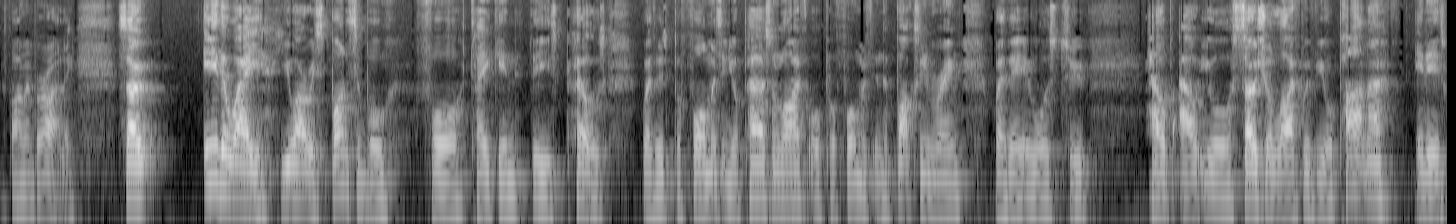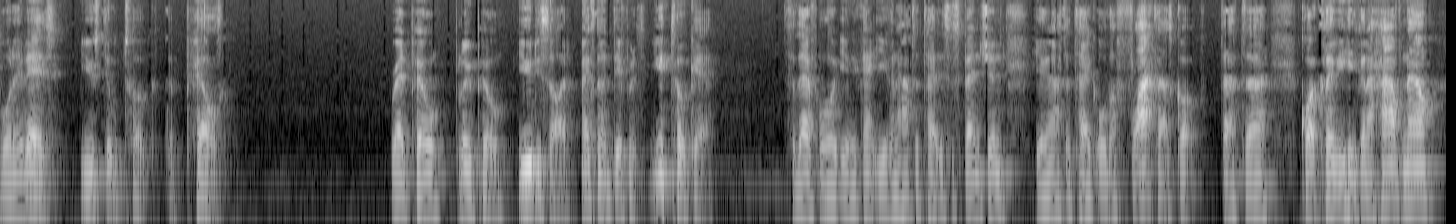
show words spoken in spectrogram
if I remember rightly. So either way, you are responsible for taking these pills, whether it's performance in your personal life or performance in the boxing ring, whether it was to help out your social life with your partner, it is what it is. You still took the pill. Red pill, blue pill. You decide. Makes no difference. You took it. So therefore, you're going to have to take the suspension. You're going to have to take all the flack that's got that uh, quite clearly he's going to have now.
